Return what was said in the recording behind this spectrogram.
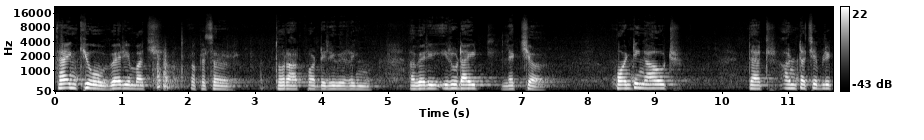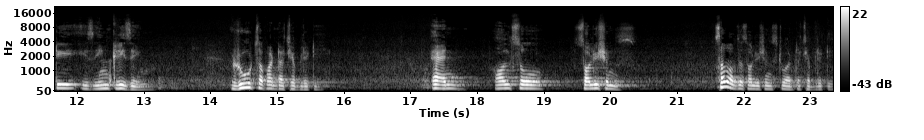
Thank you very much, Professor Thorat, for delivering a very erudite lecture, pointing out that untouchability is increasing, roots of untouchability, and also solutions, some of the solutions to untouchability.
